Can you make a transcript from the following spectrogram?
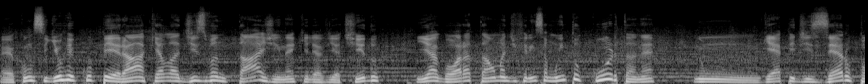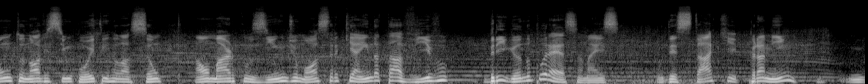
é, conseguiu recuperar aquela desvantagem né, que ele havia tido e agora tá uma diferença muito curta, né? Num gap de 0.958 em relação ao Marcos Índio, mostra que ainda tá vivo brigando por essa, mas o destaque, para mim, um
